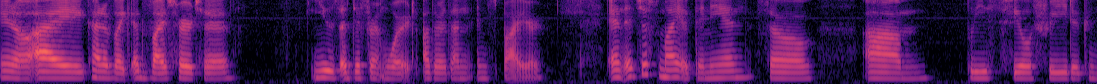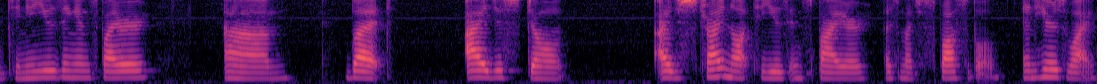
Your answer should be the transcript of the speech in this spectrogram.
You know, I kind of like advise her to use a different word other than inspire. And it's just my opinion, so um, please feel free to continue using inspire. Um, but I just don't, I just try not to use inspire as much as possible. And here's why.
